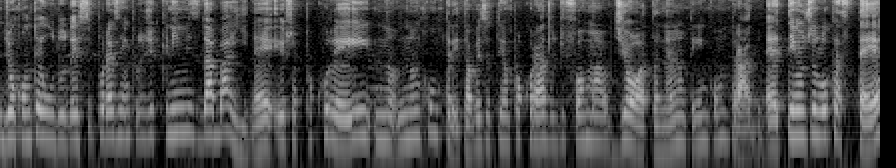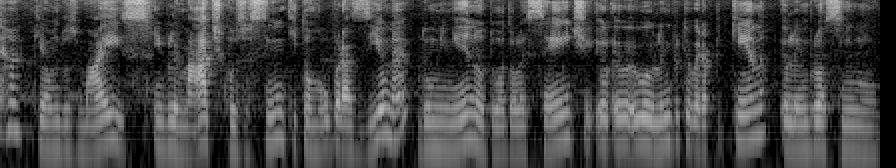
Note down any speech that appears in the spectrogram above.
de um conteúdo desse, por exemplo, de crimes da Bahia, né? Eu já procurei, não, encontrei. Talvez eu tenha procurado de forma idiota, né? Não tenha encontrado. É, tem o de Lucas Terra, que é um dos mais emblemáticos, assim, que tomou o Brasil, né? Do menino, do adolescente. Eu, eu, eu lembro que eu era pequena, eu lembro, assim,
